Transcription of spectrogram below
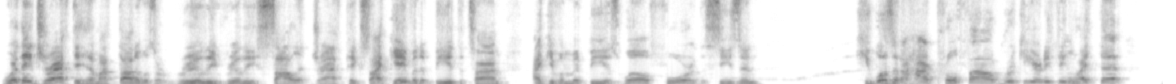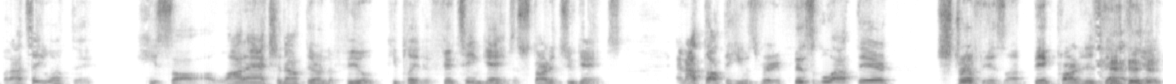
where they drafted him, I thought it was a really, really solid draft pick. So I gave it a B at the time. I give him a B as well for the season. He wasn't a high profile rookie or anything like that, but I'll tell you one thing. He saw a lot of action out there on the field. He played in 15 games and started two games. And I thought that he was very physical out there strength is a big part of this guy's game,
